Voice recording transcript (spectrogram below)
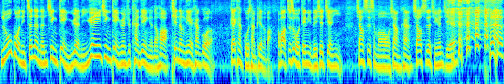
如果你真的能进电影院，你愿意进电影院去看电影的话，《天能》你也看过了。该看国产片了吧，好不好？这是我给你的一些建议，像是什么？我想想看，《消失的情人节》，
